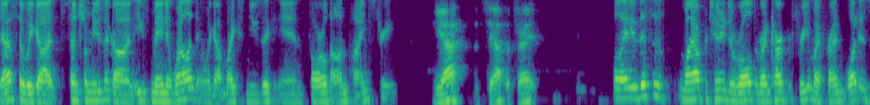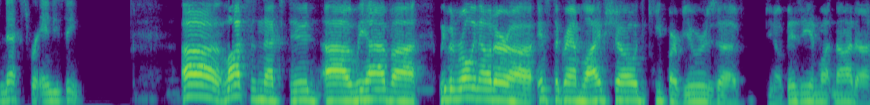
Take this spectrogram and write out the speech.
yeah so we got central music on east main and welland and we got mike's music in thorold on pine street Yeah, that's yeah, that's right. well andy this is my opportunity to roll the red carpet for you my friend what is next for andy c Uh, lots is next, dude. Uh, we have uh, we've been rolling out our uh, Instagram live show to keep our viewers, uh, you know, busy and whatnot. Uh,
